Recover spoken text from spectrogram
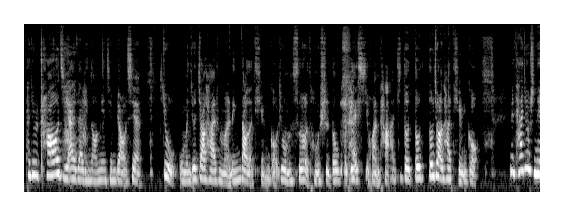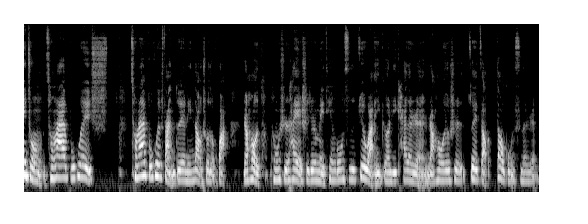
他就是超级爱在领导面前表现，就我们就叫他什么领导的舔狗，就我们所有同事都不太喜欢他，就都都都叫他舔狗，因为他就是那种从来不会从来不会反对领导说的话，然后同同时他也是就是每天公司最晚一个离开的人，然后又是最早到公司的人，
